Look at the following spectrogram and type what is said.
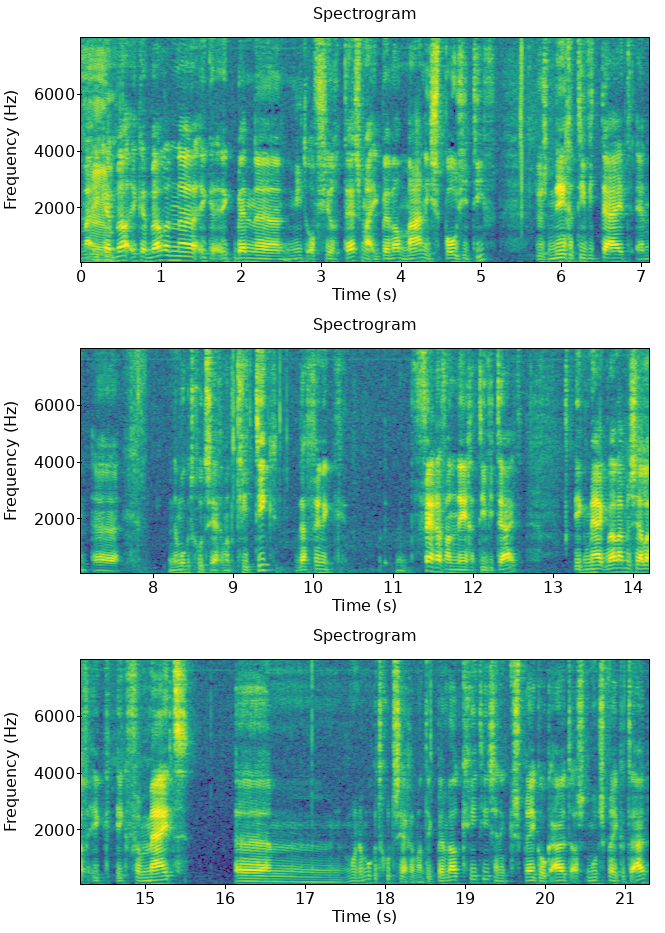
maar ik Eh. heb wel, ik heb wel een. eh, ik, ik ben niet officieel getest, maar ik ben wel manisch positief. Dus negativiteit en. dan moet ik het goed zeggen, want kritiek, dat vind ik verre van negativiteit. Ik merk wel aan mezelf, ik, ik vermijd. Moet, dan moet ik het goed zeggen, want ik ben wel kritisch en ik spreek ook uit. Als het moet, spreek ik het uit.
